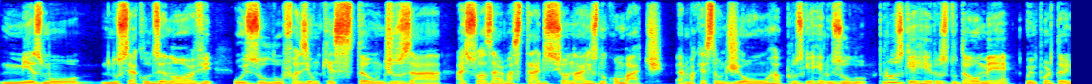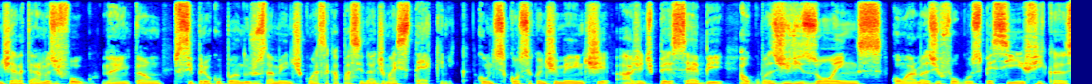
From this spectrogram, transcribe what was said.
mesmo no século XIX, os Zulu faziam questão de usar as suas armas tradicionais no combate. Era uma questão de honra para os guerreiros Zulu. Para os guerreiros do Daomé, o importante era ter armas de fogo, né? Então, se preocupando justamente com essa capacidade mais técnica. Consequentemente, a gente percebe algumas divisões com armas de fogo específicas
